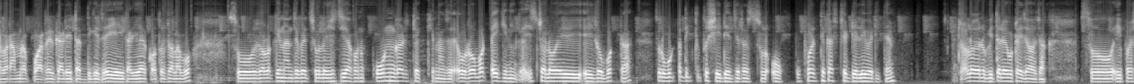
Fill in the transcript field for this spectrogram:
এবার আমরা পরের গাড়িটার দিকে যাই, এই গাড়ি আর কত চালাবো? সো চলো কেনার জায়গায় চলে এসেছি। এখন কোন গাড়িটা কেনা যায়? ও রোবটটাই কিনি গাইস চলো এই এই রোবটটা তো রোবটটা দেখতে তো সেই ডেঞ্জারাস চলো, ও উপরের থেকে আসছে ডেলিভারিতে চলো, এর ভিতরে উঠে যাওয়া যাক। সো এই পাশ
